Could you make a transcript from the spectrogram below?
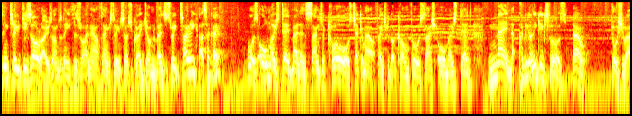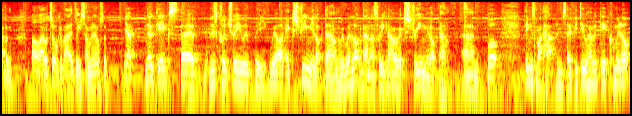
listening to Desoros underneath us right now. Thanks for doing such a great job on events this week. Tony? That's okay. Was Almost Dead Men and Santa Claus. Check them out, at facebook.com forward slash almost dead men. Have you got any gigs for us? No. Of course you haven't. All right, we'll talk about it, do something else then. Yep, no gigs. Uh, this country, we, we, we are extremely locked down. We were locked down last week, now we're extremely locked down. Um, but things might happen, so if you do have a gig coming up,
